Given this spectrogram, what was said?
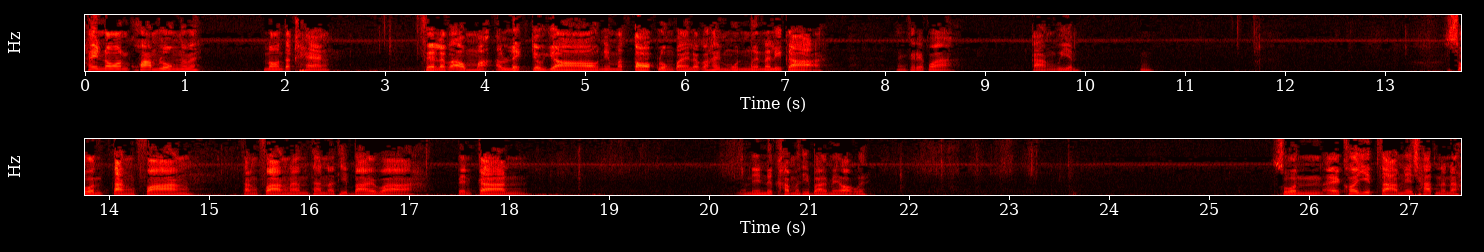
ให้นอนคว่ำลงใช่ไหมนอนตะแคง เสร็จแล้วก็เอามาเอาเหล็กยาวๆนี่มาตอกลงไป แล้วก็ให้หมุนเหมือนนาฬิกา นั่นเขาเรียกว่า กลางเวียน ส่วนต่างฟาง ต่างฟางนั้นท่านอธิบายว่าเป็นการอันนี้นึกคำอธิบายไม่ออกเลย ส่วนไอ้ข้อยีบสามเนี่ยชัดนะนะ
